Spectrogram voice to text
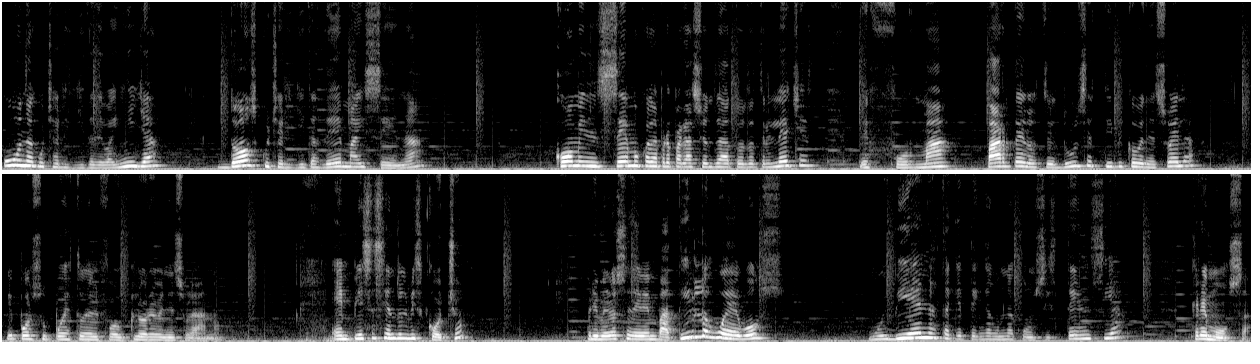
una cucharillita de vainilla, 2 cucharillitas de maicena. Comencemos con la preparación de la torta tres leches de formar parte de los tres dulces típicos de Venezuela y por supuesto del folclore venezolano. Empieza haciendo el bizcocho. Primero se deben batir los huevos muy bien hasta que tengan una consistencia cremosa.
